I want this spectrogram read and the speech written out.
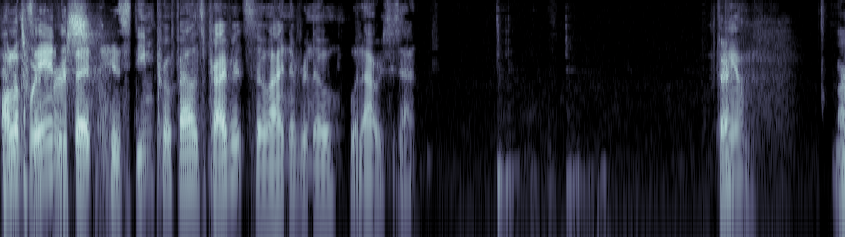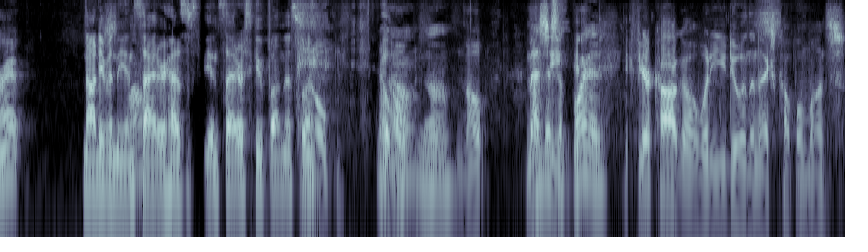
All I'm saying is that his Steam profile is private, so I never know what hours he's at. Fair. Damn. All right. Not even the insider has the insider scoop on this one. Nope. Nope. No, no. Nope. I'm disappointed. if you're Kago, what do you do in the next couple months?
